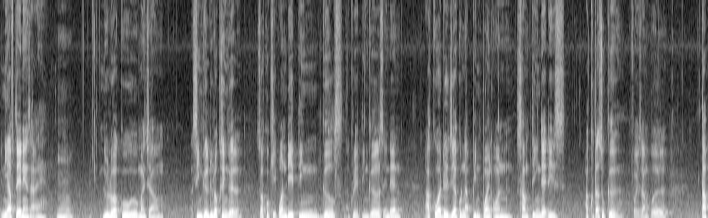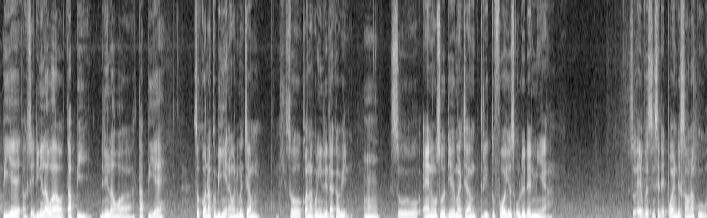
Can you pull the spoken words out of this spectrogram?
Ini after NS lah eh. Mm-hmm. Dulu aku macam Single Dulu aku single. So aku keep on dating girls Aku dating girls And then Aku ada je Aku nak pinpoint on Something that is Aku tak suka. For example Tapi eh Aku cakap dia ni lawa tau. Tapi Dia ni lawa. Tapi eh So kawan aku bingit tau. Dia macam So kawan aku ni dia dah kahwin. Mm-hmm. So And also dia macam 3 to 4 years older than me lah So ever since at that point The sound aku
